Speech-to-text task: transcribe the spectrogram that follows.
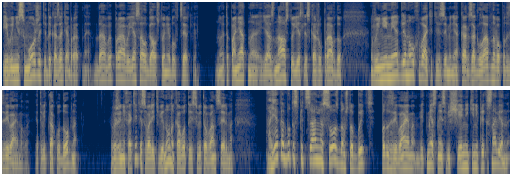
и вы не сможете доказать обратное. Да, вы правы, я солгал, что не был в церкви. Но это понятно, я знал, что если скажу правду, вы немедленно ухватитесь за меня, как за главного подозреваемого. Это ведь так удобно. Вы же не хотите свалить вину на кого-то из святого Ансельма. А я как будто специально создан, чтобы быть подозреваемым, ведь местные священники неприкосновенны.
